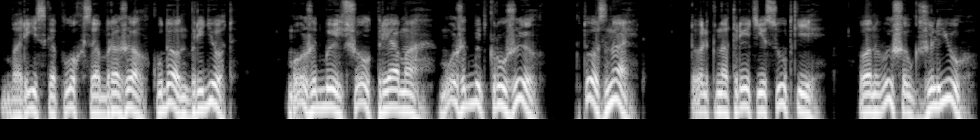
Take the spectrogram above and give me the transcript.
Бориска плохо соображал, куда он бредет. Может быть, шел прямо, может быть, кружил, кто знает. Только на третьи сутки он вышел к жилью.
